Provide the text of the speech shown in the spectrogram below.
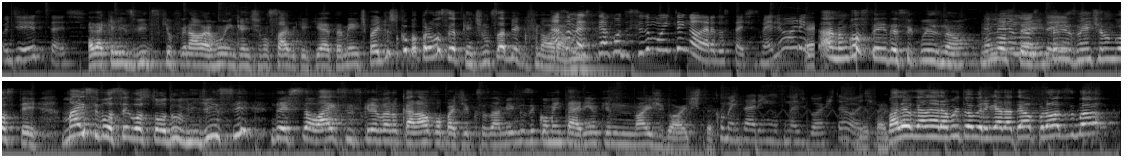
Odiei esse teste. É daqueles vídeos que o final é ruim, que a gente não sabe o que, que é também. A gente pede desculpa pra você, porque a gente não sabia que o final era Nossa, ruim. mas tem acontecido muito, hein, galera, dos testes. Melhorem. Ah, não gostei desse quiz, não. Não Também não gostei. gostei. Infelizmente, não gostei. Mas se você gostou do vídeo em si, deixe seu like, se inscreva no canal, compartilhe com seus amigos e comentarinho que nós gosta. Comentarinho que nós gostamos é ótimo. Valeu, galera. Muito obrigado. Até a próxima.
